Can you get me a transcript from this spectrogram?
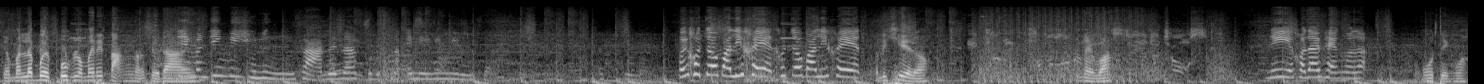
เดี๋ยวมันระเบิดปุ๊บเราไม่ได้ตังค์อะเสียดาย เจ๊มันยิ่งมีอยู่หนึ่งสารเลยนะกูรู้นะไอ้นี่ยิ่งมีหนึ่งสารเฮ้ยเขาเจอบาริเคดเขาเจอบาริเคดบริเคดเหรอไหนวะ นี่เขาได้แพงมาแล้ว โอ้เจ๋งว่ะ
